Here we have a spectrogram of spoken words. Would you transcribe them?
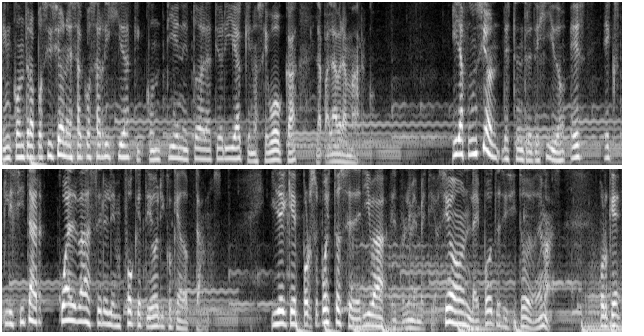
en contraposición a esa cosa rígida que contiene toda la teoría que nos evoca la palabra marco. Y la función de este entretejido es explicitar cuál va a ser el enfoque teórico que adoptamos. Y del que por supuesto se deriva el problema de investigación, la hipótesis y todo lo demás. Porque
